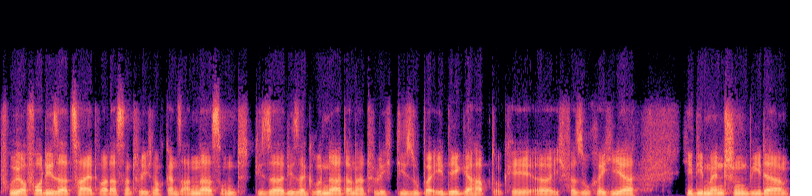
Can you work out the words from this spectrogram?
früher vor dieser Zeit war das natürlich noch ganz anders. Und dieser, dieser Gründer hat dann natürlich die super Idee gehabt, okay, äh, ich versuche hier, hier die Menschen wieder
